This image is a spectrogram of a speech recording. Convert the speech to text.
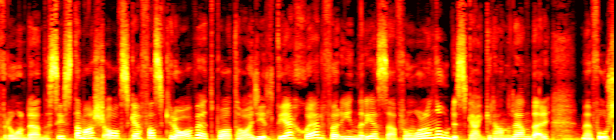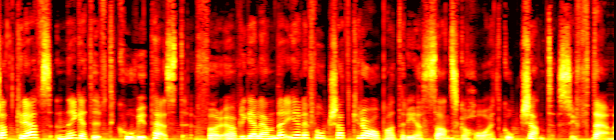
Från den sista mars avskaffas kravet på att ha giltiga skäl för inresa från våra nordiska grannländer. Men fortsatt krävs negativt covid-test. För övriga länder gäller fortsatt krav på att resan ska ha ett godkänt syfte.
